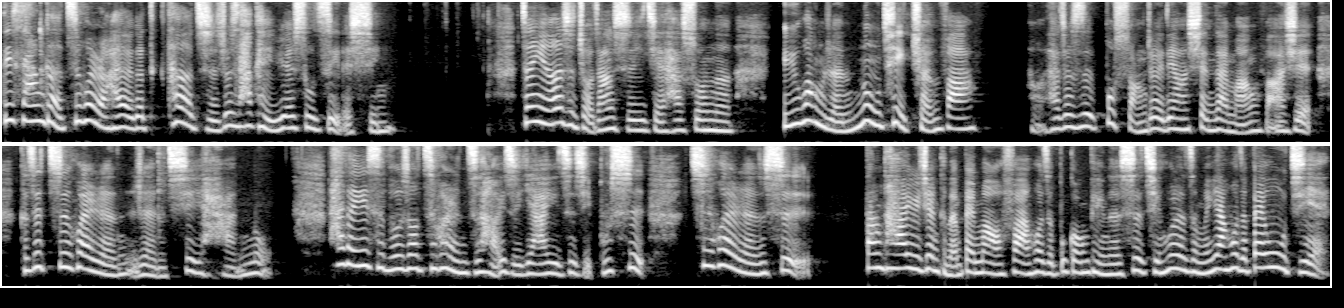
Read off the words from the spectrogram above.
第三个，智慧人还有一个特质，就是他可以约束自己的心。箴言二十九章十一节，他说呢：“愚妄人怒气全发，好，他就是不爽就一定要现在马上发泄。可是智慧人忍气含怒。”他的意思不是说智慧人只好一直压抑自己，不是。智慧人是当他遇见可能被冒犯或者不公平的事情，或者怎么样，或者被误解，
